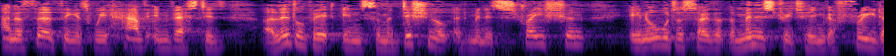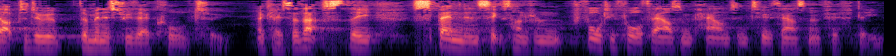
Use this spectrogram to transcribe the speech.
And the third thing is we have invested a little bit in some additional administration in order so that the ministry team get freed up to do the ministry they're called to. Okay, so that's the spend in £644,000 in 2015.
